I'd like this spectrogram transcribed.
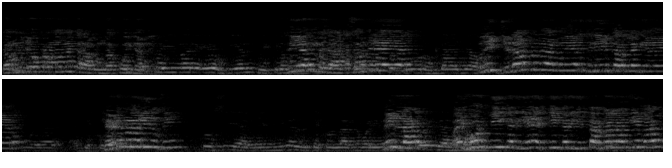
ਕੰਮ ਜੋ ਕਰਾਉਣਾ ਮੈਂ ਕਰਾ ਲੂੰਗਾ ਕੋਈ ਗੱਲ ਨਹੀਂ। ਕਈ ਵਾਰ ਇਹ ਹੁੰਦੀ ਹੈ ਮੀਟਿੰਗ ਤੁਸੀਂ ਯਾਰ ਮਜ਼ਾਕ ਸਮਝ ਰਹੇ ਹੋ ਯਾਰ? ਹੁੰਦਾ ਹੈ ਜਾਂ ਤੁਸੀਂ ਜ਼ਿਲ੍ਹਾ ਪ੍ਰਧਾਨ ਨੂੰ ਯਾਰ ਜਲੀਲ ਕਰ ਲੱਗੇ ਹੋ ਯਾਰ। ਉਹ ਯਾਰ ਇਹ ਦੇਖੋ ਖੇਡ ਬਣਾ ਲਈ ਤੁਸੀਂ। ਤੁਸੀਂ ਐਵੇਂ ਨਹੀਂ ਨਾ ਦੇਖੋ ਲੜਨ ਵਾਲੀ ਨਹੀਂ ਲੜ। ਭਾਈ ਹੁਣ ਕੀ ਕਰੀਏ? ਕੀ ਕਰੀਏ? ਧਰਨਾ ਲਾ ਲਈਏ ਬਾਹਰ।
